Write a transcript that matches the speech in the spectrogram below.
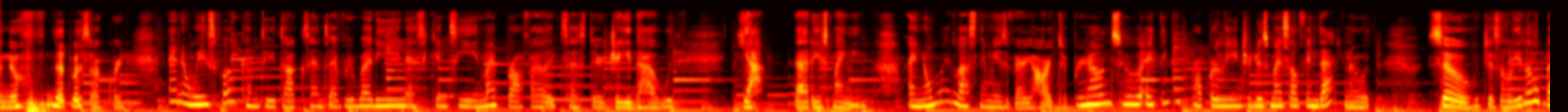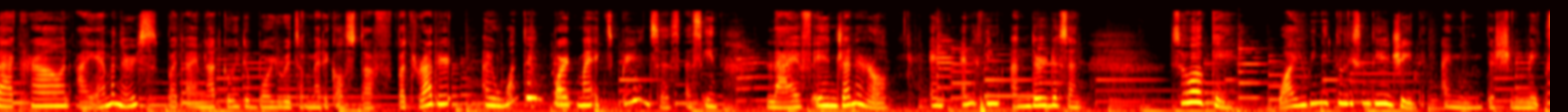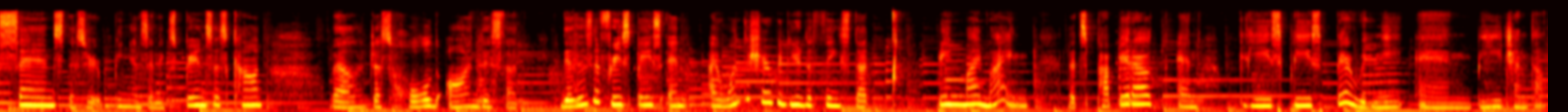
no, that was awkward. Anyways, welcome to Talk Sense, everybody. And as you can see in my profile, it says there Jade Dawood. Yeah, that is my name. I know my last name is very hard to pronounce, so I think I properly introduced myself in that note. So, just a little background I am a nurse, but I'm not going to bore you with some medical stuff, but rather, I want to impart my experiences, as in life in general, and anything under the sun. So, okay, why we need to listen to you, Jade? I mean, does she make sense? Does her opinions and experiences count? Well, just hold on this thought. This is a free space and I want to share with you the things that in my mind. Let's pop it out and please, please bear with me and be gentle.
